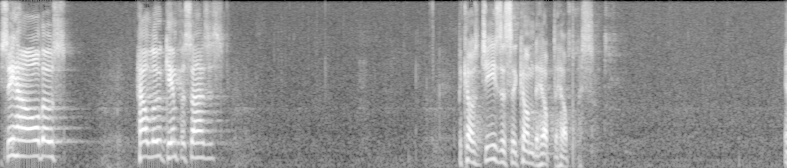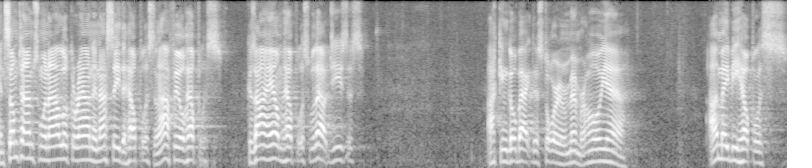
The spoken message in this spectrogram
You see how all those, how Luke emphasizes? Because Jesus had come to help the helpless. And sometimes when I look around and I see the helpless and I feel helpless, because I am helpless without Jesus, I can go back to the story and remember, oh, yeah, I may be helpless,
